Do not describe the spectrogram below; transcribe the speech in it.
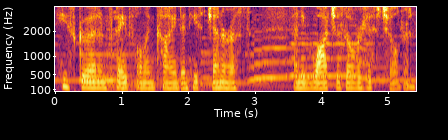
He's good and faithful and kind, and He's generous, and He watches over His children.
